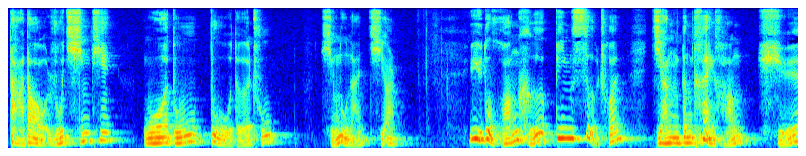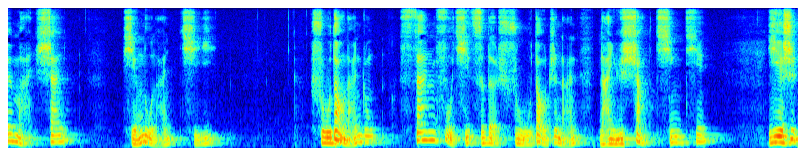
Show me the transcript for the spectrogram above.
大道如青天，我独不得出。行路难其二。欲渡黄河冰塞川，将登太行雪满山。行路难其一。蜀道难中。三复其词的蜀道之难，难于上青天，也是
